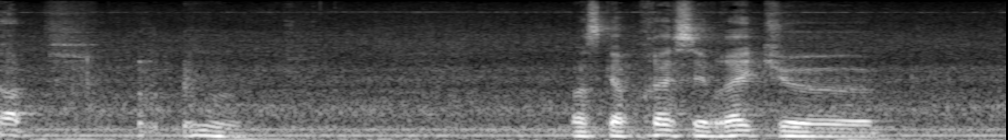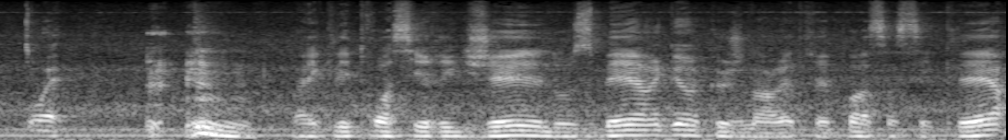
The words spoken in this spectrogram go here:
Hop. Parce qu'après, c'est vrai que... Ouais. Avec les trois séries que j'ai, l'Osberg, que je n'arrêterai pas, ça c'est clair.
